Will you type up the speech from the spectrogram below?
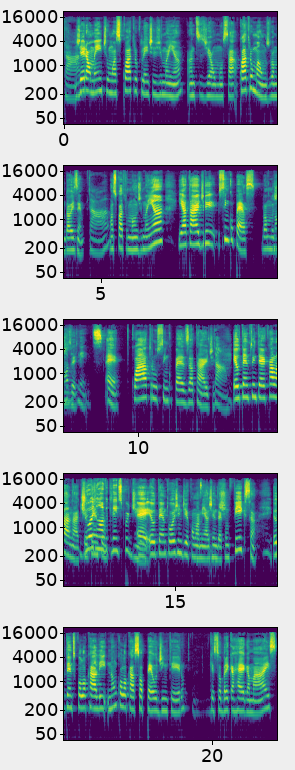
Tá. Geralmente, umas quatro clientes de manhã, antes de almoçar. Quatro mãos, vamos dar o exemplo. Tá. Umas quatro mãos de manhã e à tarde, cinco pés, vamos Nove dizer. clientes. É, quatro ou cinco pés à tarde. Tá. Eu tento intercalar, Nath. De 8 a. 9 clientes por dia. É, eu tento hoje em dia, como a minha agenda é com fixa, eu tento colocar ali, não colocar só pé o dia inteiro, porque sobrecarrega mais.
